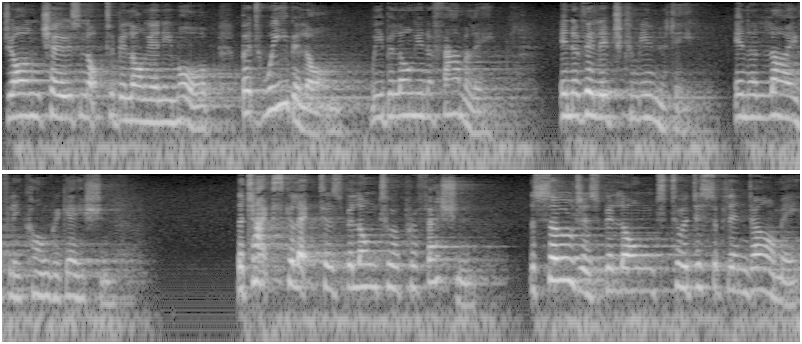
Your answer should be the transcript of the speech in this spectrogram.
John chose not to belong anymore, but we belong. We belong in a family in a village community, in a lively congregation. The tax collectors belonged to a profession, the soldiers belonged to a disciplined army.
